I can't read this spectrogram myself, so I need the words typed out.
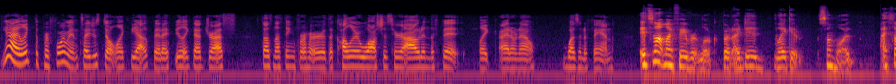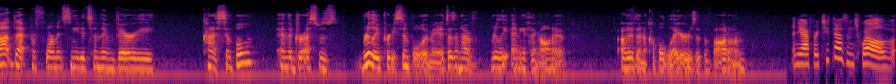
Yeah, I like the performance. I just don't like the outfit. I feel like that dress does nothing for her. The color washes her out, and the fit, like, I don't know. Wasn't a fan. It's not my favorite look, but I did like it somewhat. I thought that performance needed something very kind of simple, and the dress was really pretty simple. I mean, it doesn't have really anything on it other than a couple layers at the bottom. And yeah, for 2012,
